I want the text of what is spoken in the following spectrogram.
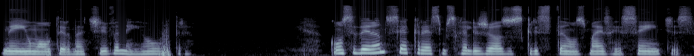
nenhuma alternativa nem outra. Considerando-se acréscimos religiosos cristãos mais recentes,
